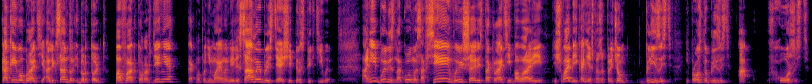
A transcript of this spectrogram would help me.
как и его братья Александр и Бертольд, по факту рождения как мы понимаем, имели самые блестящие перспективы. Они были знакомы со всей высшей аристократией Баварии. И Швабии, конечно же, причем близость, не просто близость, а вхожесть.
